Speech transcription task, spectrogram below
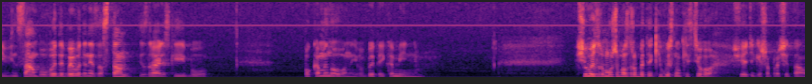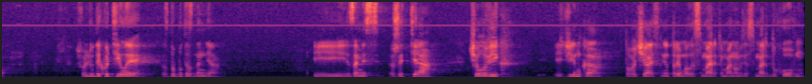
і він сам був виведений за стан ізраїльський і був покаменований, вбитий камінням. Що ми можемо зробити, які висновки з цього, що я тільки що прочитав? Що люди хотіли здобути знання. І замість життя чоловік і жінка тогочасні отримали смерть, маю на увазі смерть духовну.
